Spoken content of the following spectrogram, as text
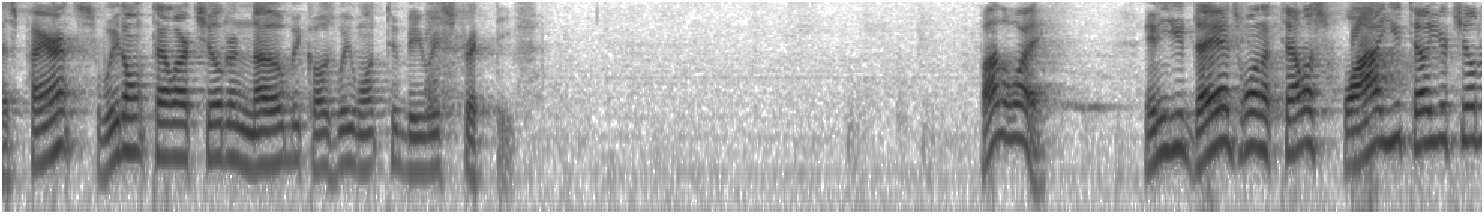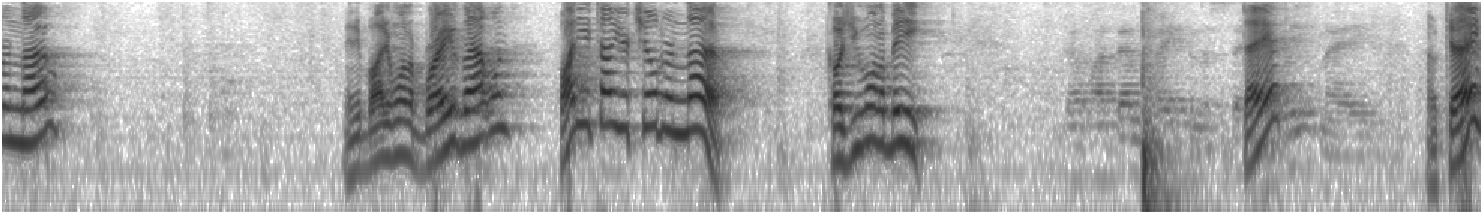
As parents, we don't tell our children no because we want to be restrictive. By the way, any of you dads want to tell us why you tell your children no? Anybody want to brave that one? Why do you tell your children no? Because you want to be Dad? Okay.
